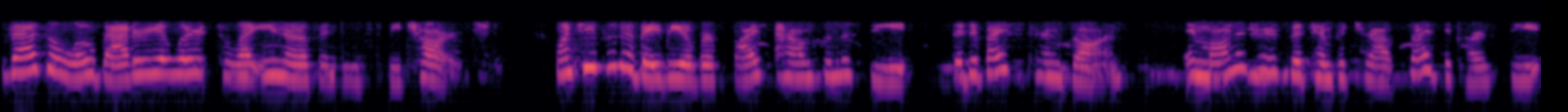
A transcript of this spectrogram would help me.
It has a low battery alert to let you know if it needs to be charged. Once you put a baby over five pounds in the seat, the device turns on. It monitors the temperature outside the car seat,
